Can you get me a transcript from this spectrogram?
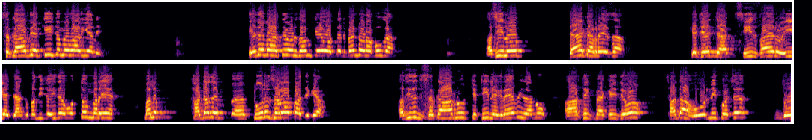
ਸਰਕਾਰ ਦੀਆਂ ਕੀ ਜ਼ਿੰਮੇਵਾਰੀਆਂ ਨੇ? ਇਹਦੇ ਵਾਸਤੇ ਹੁਣ ਸਾਨੂੰ ਕਿਹੋ ਉੱਤੇ ਡਿਪੈਂਡ ਹੋਣਾ ਪਊਗਾ। ਅਸੀਂ ਲੋਕ ਤੈਅ ਕਰ ਰਹੇ ਸਾਂ ਕਿ ਜੇ ਜੰਗ ਸੀਜ਼ ਫਾਇਰ ਹੋਈ ਹੈ ਜੰਗਬੰਦੀ ਚਾਹੀਦਾ ਉਹ ਤੋਂ ਮਰੇ ਆ। ਮਤਲਬ ਸਾਡਾ ਤੇ ਟੂਰਿਸਟ ਸਾਰਾ ਭੱਜ ਗਿਆ। ਅਸੀਂ ਤਾਂ ਸਰਕਾਰ ਨੂੰ ਚਿੱਠੀ ਲਿਖ ਰਹੇ ਆ ਵੀ ਸਾਨੂੰ ਆਰਥਿਕ ਪੈਕੇਜ ਦਿਓ। ਸਾਡਾ ਹੋਰ ਨਹੀਂ ਕੁਝ 2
